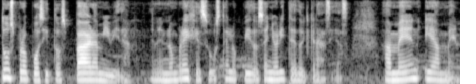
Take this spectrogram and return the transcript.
tus propósitos para mi vida. En el nombre de Jesús te lo pido, Señor, y te doy gracias. Amén y amén.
